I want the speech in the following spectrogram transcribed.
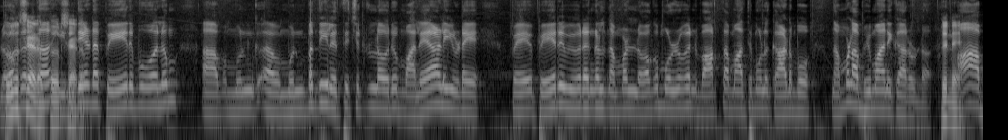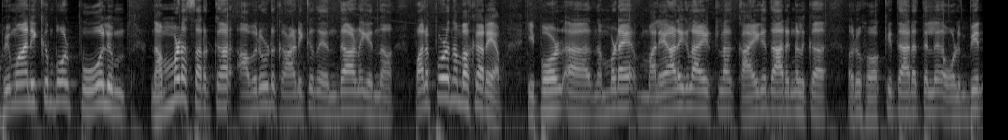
ലോകത്ത് ഇന്ത്യയുടെ പേര് പോലും മുൻ മുൻപന്തിയിൽ എത്തിച്ചിട്ടുള്ള ഒരു മലയാളിയുടെ പേര് വിവരങ്ങൾ നമ്മൾ ലോകം മുഴുവൻ വാർത്താ മാധ്യമങ്ങൾ കാണുമ്പോൾ നമ്മൾ അഭിമാനിക്കാറുണ്ട്. ആ അഭിമാനിക്കുമ്പോൾ പോലും നമ്മുടെ സർക്കാർ അവരോട് കാണിക്കുന്നത് എന്താണ് എന്ന് പലപ്പോഴും നമുക്കറിയാം. ഇപ്പോൾ നമ്മുടെ മലയാളികളായിട്ടുള്ള കായിക താരങ്ങൾക്ക് ഒരു ഹോക്കി താരത്തിൽ ഒളിമ്പ്യൻ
